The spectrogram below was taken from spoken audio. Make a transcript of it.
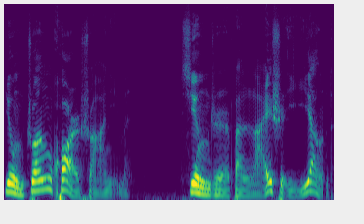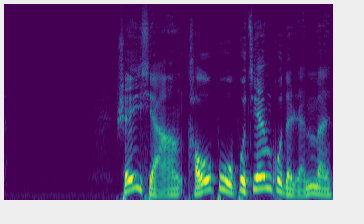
用砖块耍你们，性质本来是一样的。谁想头部不坚固的人们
